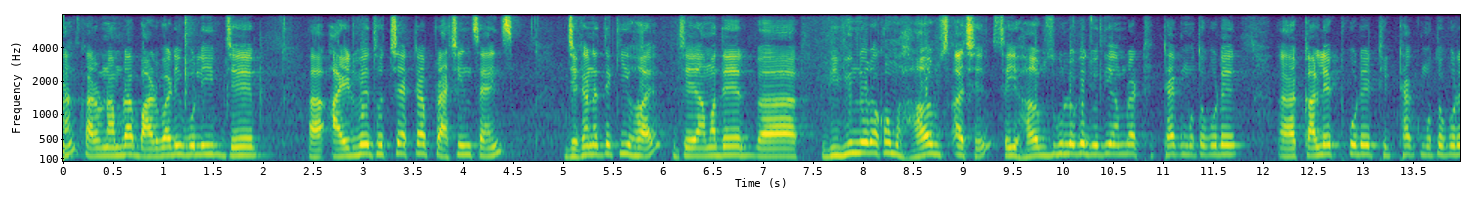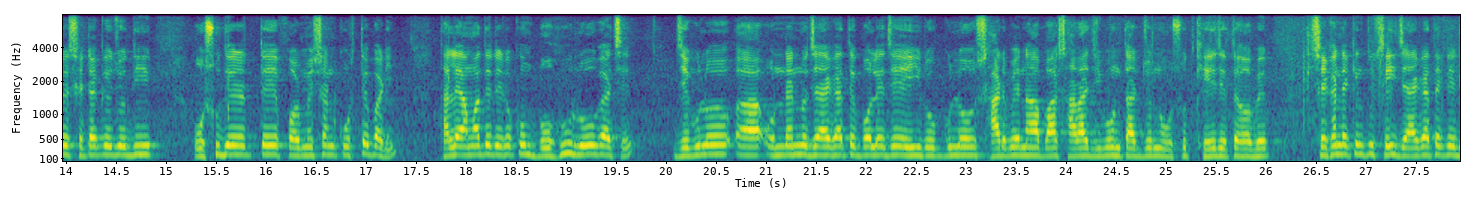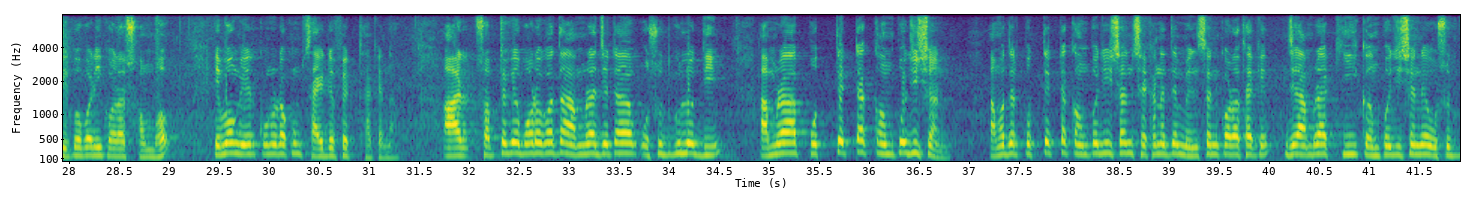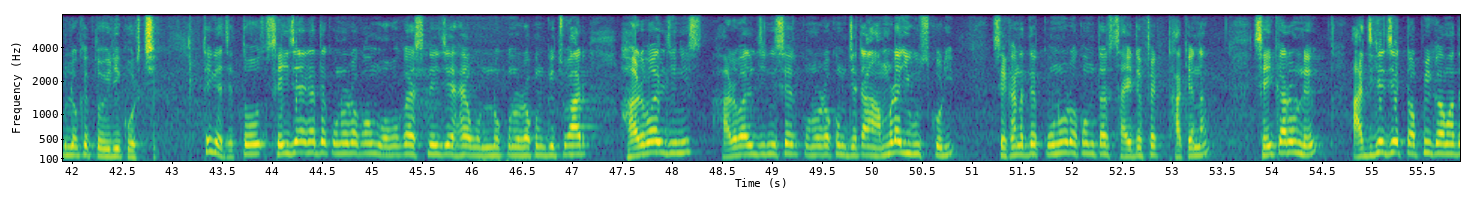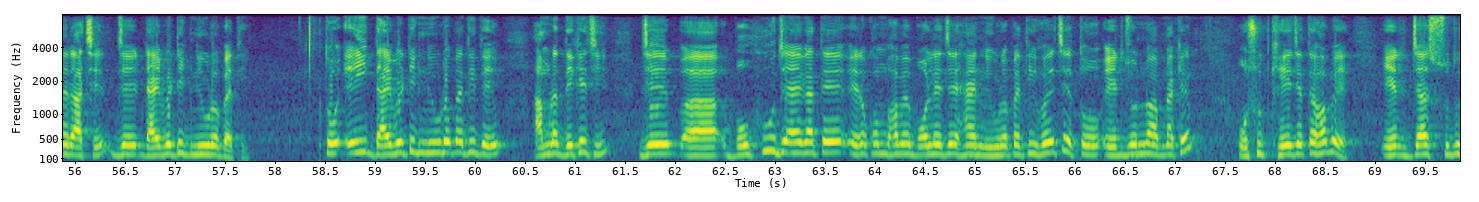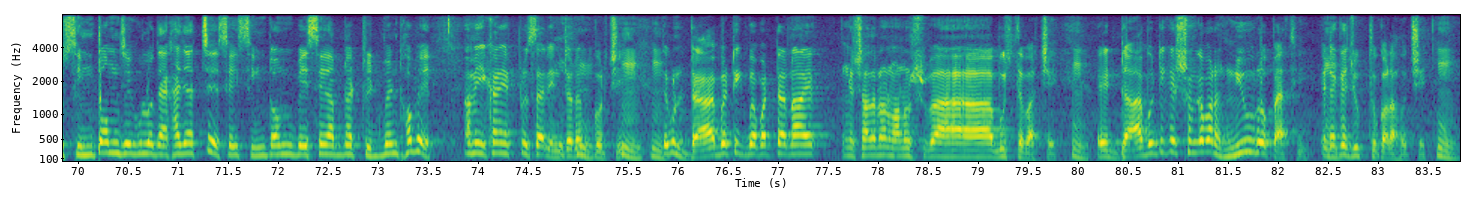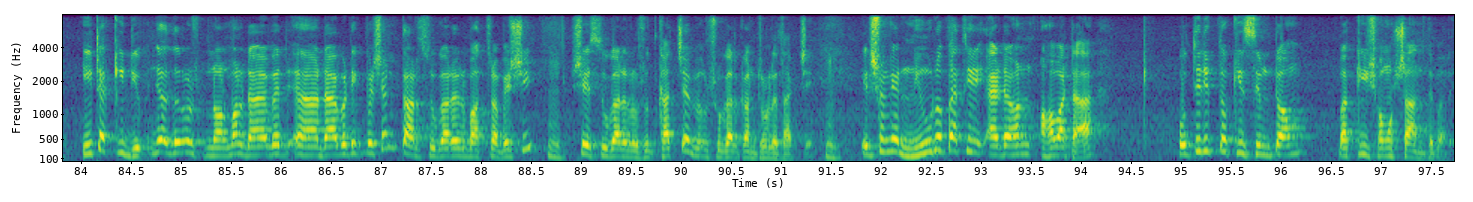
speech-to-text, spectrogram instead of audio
না, কারণ আমরা বারবারই বলি যে আয়ুর্বেদ হচ্ছে একটা প্রাচীন সায়েন্স যেখানেতে কি হয় যে, আমাদের বিভিন্ন রকম হার্বস আছে, সেই হার্বসগুলোকে যদি আমরা ঠিকঠাক মতো করে কালেক্ট করে, ঠিকঠাক মতো করে সেটাকে যদি ওষুধেরতে ফরমেশন করতে পারি, তাহলে আমাদের এরকম বহু রোগ আছে, যেগুলো অন্যান্য জায়গাতে বলে যে, এই রোগগুলো সারবে না বা সারা জীবন তার জন্য ওষুধ খেয়ে যেতে হবে, সেখানে কিন্তু সেই জায়গা থেকে রিকভারি করা সম্ভব। এবং এর কোনো রকম সাইড এফেক্ট থাকে না। আর সবথেকে বড় কথা, আমরা যেটা ওষুধগুলো দিই, আমরা প্রত্যেকটা কম্পোজিশন আমাদের প্রত্যেকটা কম্পোজিশন সেখানেতে মেনশন করা থাকে যে আমরা কি কম্পোজিশনে ওষুধগুলোকে তৈরি করছি। ঠিক আছে? তো সেই জায়গাতে কোনো রকম অবকাশ নেই যে হ্যাঁ অন্য কোনো রকম কিছু। আর হার্বাল জিনিস হার্বাল জিনিসের কোনো রকম যেটা আমরা ইউজ করি, সেখানেতে কোনো রকম তার সাইড এফেক্ট থাকে না। সেই কারণে আজকে যে টপিক আমাদের আছে, যে ডায়াবেটিক নিউরোপ্যাথি তো এই ডায়াবেটিক নিউরোপ্যাথিতেও আমরা দেখেছি যে বহু জায়গাতে এরকমভাবে বলে যে হ্যাঁ নিউরোপ্যাথি হয়েছে, তো এর জন্য আপনাকে ওষুধ খেয়ে যেতে হবে। এর জাস্ট শুধু সিমটম যেগুলো দেখা যাচ্ছে সেই সিমটম বেসে আপনার ট্রিটমেন্ট হবে? আমি এখানে একটু স্যার ইন্টারাপ্ট করছি। দেখুন ডায়াবেটিক ব্যাপারটা নয় সাধারণ মানুষ বুঝতে পারছে। এই ডায়াবেটিকের সঙ্গে আবার নিউরোপ্যাথি এটাকে যুক্ত করা হচ্ছে। এটা কি ধরুন নর্মাল ডায়াবেটিক পেশেন্ট তার সুগারের মাত্রা বেশি সে সুগারের ওষুধ খাচ্ছে সুগার কন্ট্রোলে থাকছে। এর সঙ্গে নিউরোপ্যাথি অ্যাড অন হওয়াটা অতিরিক্ত কি সিমটম বা কি সমস্যা আনতে পারে?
